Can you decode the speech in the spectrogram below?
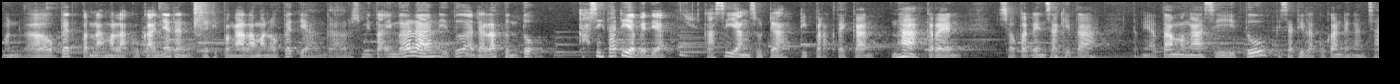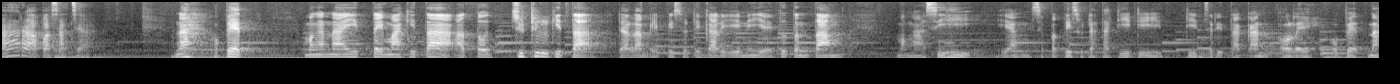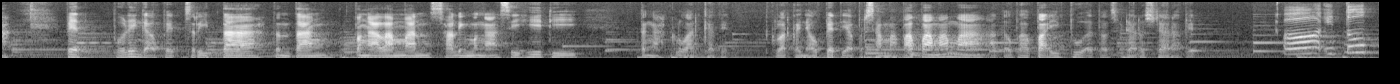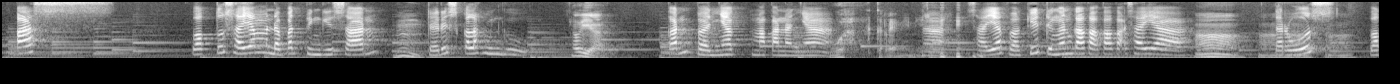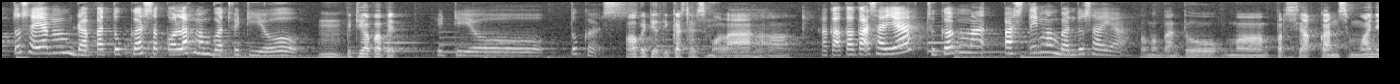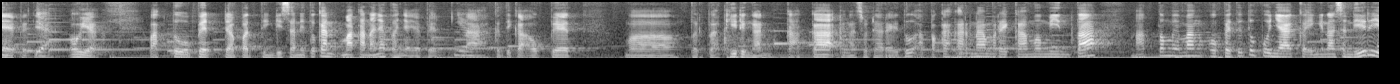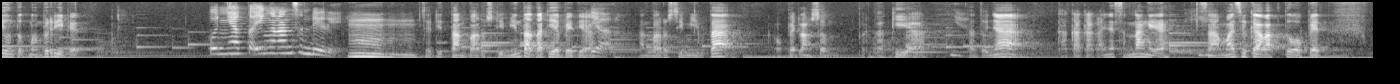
men- eh, Obed pernah melakukannya dan jadi pengalaman Obed ya nggak harus minta imbalan. Itu adalah bentuk kasih tadi ya Bet ya. Iya. kasih yang sudah dipraktekkan. Nah keren. Sobat lensa kita ternyata mengasihi itu bisa dilakukan dengan cara apa saja. Nah Obed mengenai tema kita atau judul kita dalam episode kali ini yaitu tentang mengasihi yang seperti sudah tadi di- diceritakan oleh Obed nah Bet boleh nggak Obed cerita tentang pengalaman saling mengasihi di tengah keluarga Bet keluarganya Obed ya bersama papa mama atau bapak ibu atau saudara-saudara Bet Oh, itu pas waktu saya mendapat bingkisan hmm. dari sekolah minggu. oh iya Kan banyak makanannya. wah keren ini Nah, saya bagi dengan kakak-kakak saya. Ah, ah, Terus, ah, ah. waktu saya mendapat tugas sekolah membuat video. Hmm, video apa Bet? Video tugas. Oh video tiga dari sekolah. ah. Kakak-kakak saya juga ma- pasti membantu saya. Oh, membantu mempersiapkan semuanya ya Bet ya. Ya. Oh ya, waktu Bet dapat bingkisan itu kan makanannya banyak ya Bet. Ya. Nah, ketika Obed berbagi dengan kakak dengan saudara itu, apakah karena mereka meminta atau memang Obed itu punya keinginan sendiri untuk memberi Bet? Punya keinginan sendiri. Hmm, hmm, jadi tanpa harus diminta tadi ya Bet ya. Ya. Tanpa harus diminta, Obed langsung berbagi ya. Ya. Tentunya kakak-kakaknya senang ya. Sama juga waktu Obed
